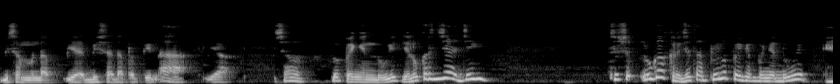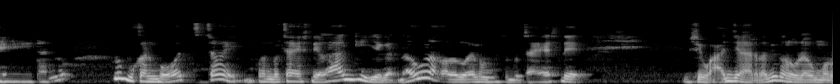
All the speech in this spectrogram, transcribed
bisa mendap ya bisa dapetin A ya misal lu pengen duit ya lu kerja jing. Terus lu gak kerja tapi lu pengen punya duit. Eh dan lu lu bukan bocah coy bukan bocah SD lagi. Ya gak tau lah kalau lu emang masih bocah SD masih wajar tapi kalau udah umur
